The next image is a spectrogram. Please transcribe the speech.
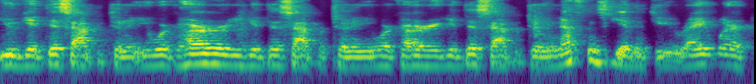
you get this opportunity. You work harder, you get this opportunity. You work harder, you get this opportunity. Nothing's given to you, right? Where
